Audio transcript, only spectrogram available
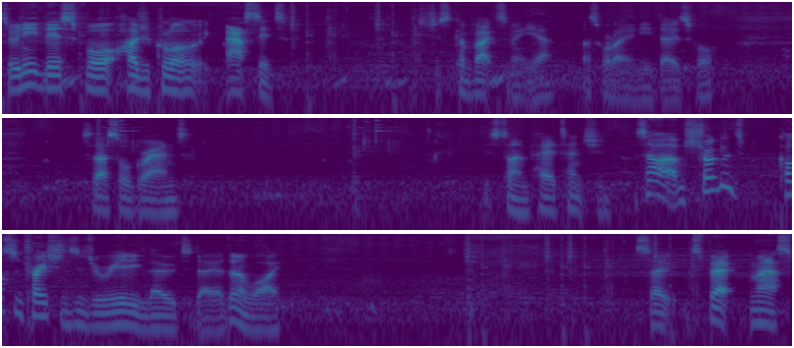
So we need this for hydrochloric acid. It's just come back to me, yeah. That's what I need those for. So that's all grand. This time, pay attention. So I'm struggling. To, concentration seems really low today. I don't know why. So expect mass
